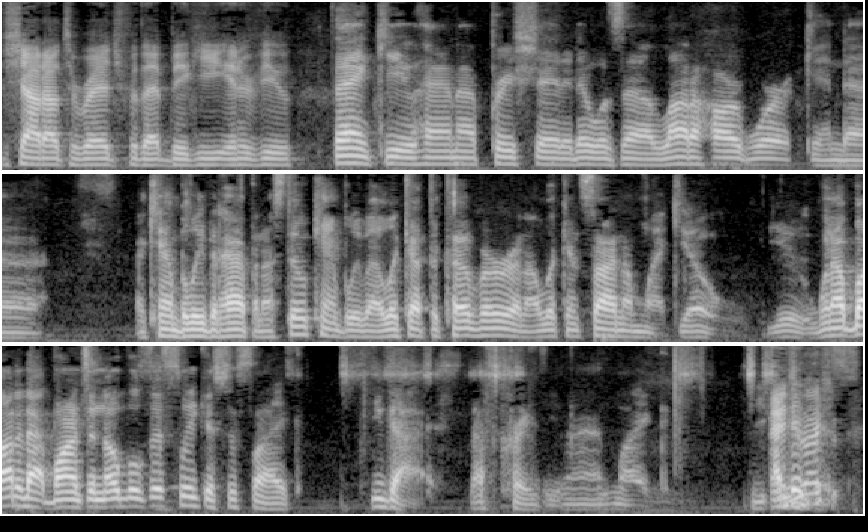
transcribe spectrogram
shout out to Reg for that Big E interview. Thank you, Hannah. I appreciate it. It was a lot of hard work, and uh, I can't believe it happened. I still can't believe it. I look at the cover and I look inside, and I'm like, "Yo, you." When I bought it at Barnes and Nobles this week, it's just like, you guys, that's crazy, man. Like, I did this.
